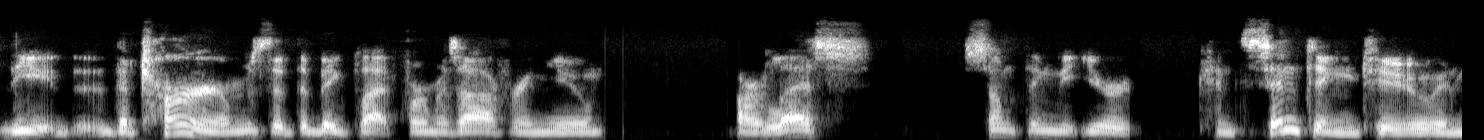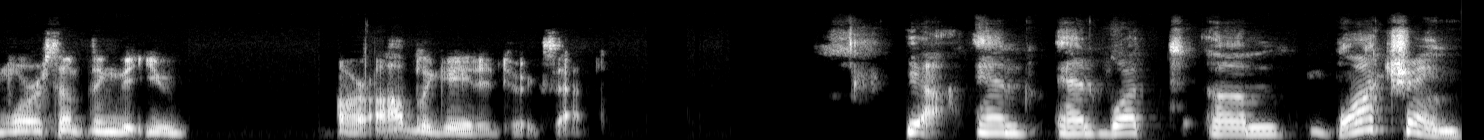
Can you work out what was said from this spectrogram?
the the terms that the big platform is offering you are less something that you're consenting to and more something that you are obligated to accept yeah and and what um, blockchain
